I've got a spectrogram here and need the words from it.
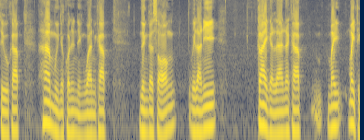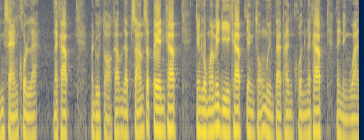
ซิลครับ50,000คนใน 1 วันครับ 1 กับ 2 เวลานี้ใกล้กันแล้วนะครับไม่ไม่ถึงแสนคนแล้วนะครับมาดูต่อครับอันดับ 3 สเปนครับยังลงมาไม่ดีครับยัง 28,000 คนนะครับใน 1 วัน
